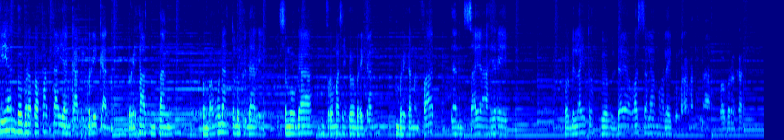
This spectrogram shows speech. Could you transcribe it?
Demikian beberapa fakta yang kami berikan perihal tentang pembangunan Teluk Kendari. semoga informasi yang kami berikan memberikan manfaat dan saya akhiri. Wabillahi taufiq wal wassalamualaikum warahmatullahi wabarakatuh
